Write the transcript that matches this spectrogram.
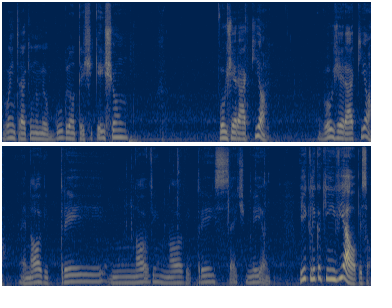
Vou entrar aqui no meu Google Authentication. Vou gerar aqui ó, Vou gerar aqui, ó. É 9393761. E clica aqui em enviar, ó, pessoal.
